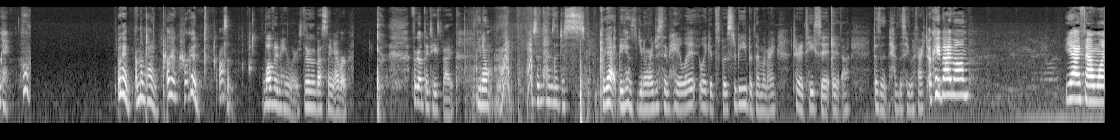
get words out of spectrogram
Okay. Okay, I'm time. Okay, we're good. Awesome. Love inhalers. They're the best thing ever. I forgot they taste bad. You know, sometimes I just forget because, you know, I just inhale it like it's supposed to be, but then when I try to taste it, it uh, doesn't have the same effect. Okay, bye, Mom. Yeah, I found one.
